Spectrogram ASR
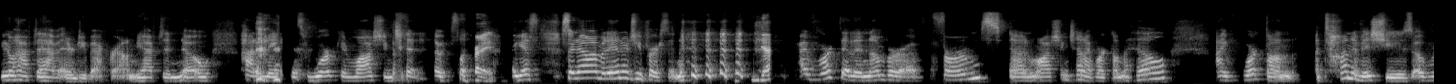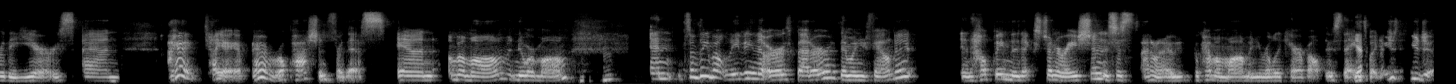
You don't have to have an energy background. You have to know how to make this work in Washington. I was like, right. I guess. So now I'm an energy person. yeah. I've worked at a number of firms in Washington. I've worked on the Hill. I've worked on a ton of issues over the years. And I gotta tell you, I have a real passion for this. And I'm a mom, a newer mom. Mm-hmm and something about leaving the earth better than when you found it and helping the next generation it's just i don't know you become a mom and you really care about those things yep. but you just you do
